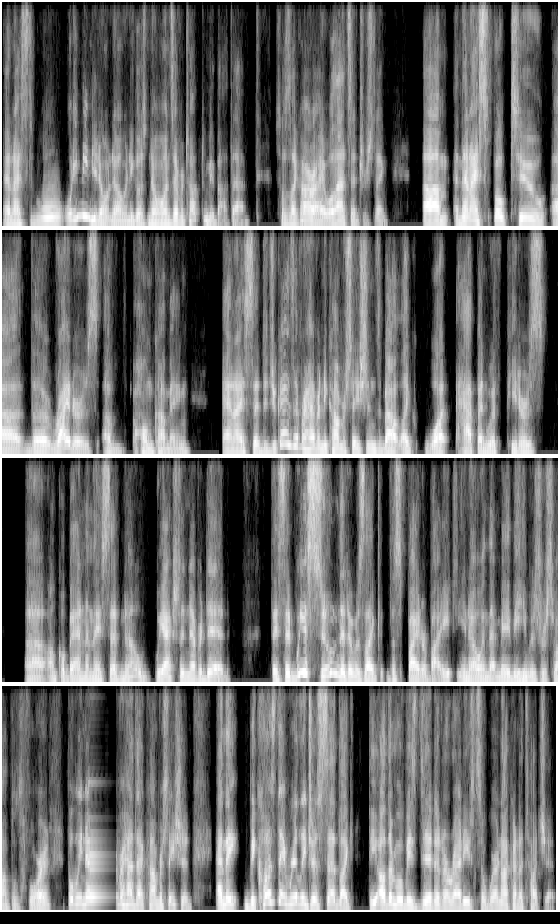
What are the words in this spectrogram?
And I said, "Well, what do you mean you don't know?" And he goes, "No one's ever talked to me about that." So I was like, "All right, well that's interesting." Um, and then I spoke to uh, the writers of Homecoming, and I said, "Did you guys ever have any conversations about like what happened with Peter's uh, Uncle Ben?" And they said, "No, we actually never did." They said we assumed that it was like the spider bite, you know, and that maybe he was responsible for it, but we never had that conversation. And they because they really just said like the other movies did it already, so we're not going to touch it.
